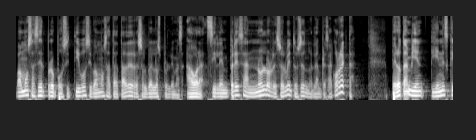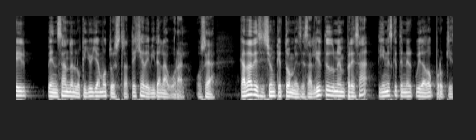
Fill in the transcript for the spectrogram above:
vamos a ser propositivos y vamos a tratar de resolver los problemas. Ahora, si la empresa no lo resuelve, entonces no es la empresa correcta. Pero también tienes que ir pensando en lo que yo llamo tu estrategia de vida laboral. O sea, cada decisión que tomes de salirte de una empresa, tienes que tener cuidado porque,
